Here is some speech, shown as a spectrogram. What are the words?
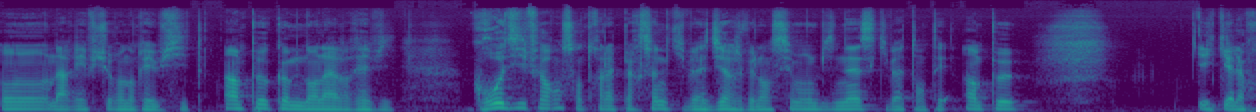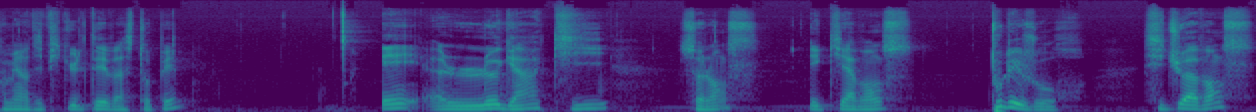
on arrive sur une réussite. Un peu comme dans la vraie vie. Grosse différence entre la personne qui va se dire je vais lancer mon business, qui va tenter un peu et qui a la première difficulté va stopper. Et le gars qui se lance et qui avance tous les jours. Si tu avances,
